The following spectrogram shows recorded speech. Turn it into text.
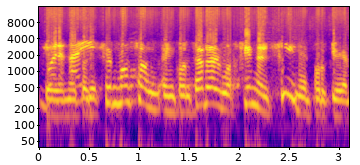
eh, me pareció hermoso encontrar algo así en el cine, porque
